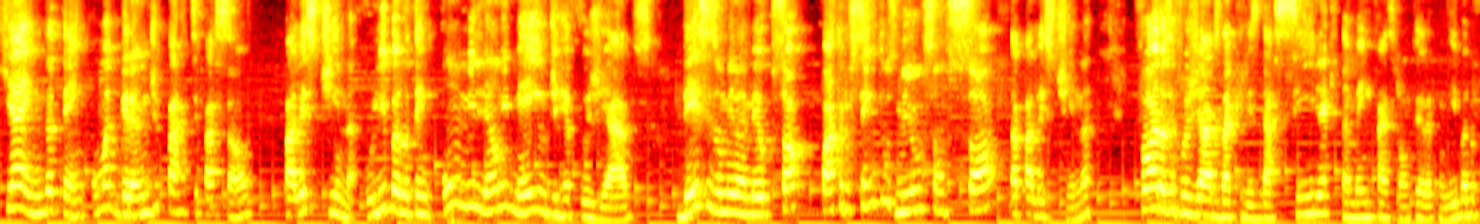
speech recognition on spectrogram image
que ainda tem uma grande participação palestina. O Líbano tem um milhão e meio de refugiados. Desses um milhão e meio, só 400 mil são só da Palestina. Fora os refugiados da crise da Síria, que também faz fronteira com o Líbano.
